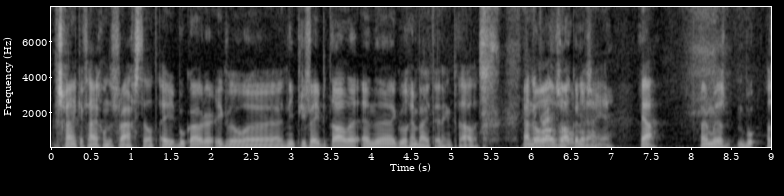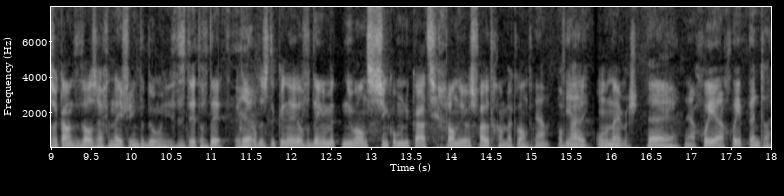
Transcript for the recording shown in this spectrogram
waarschijnlijk heeft hij gewoon de vraag gesteld... Hé, hey, boekhouder, ik wil eh, het niet privé betalen en eh, ik wil geen bijtelling betalen. Ja, dan krijg je zo'n kunnen rijden. Ja, Maar dan moet je als, als accountant wel zeggen, nee vriend, dat doen we niet. Het is dit of dit. Weet je Ja. wel? Dus er kunnen heel veel dingen met nuances in communicatie grandioos fout gaan bij klanten. Ja. Of Ja. bij ondernemers. Ja, ja. Ja, goede, goede punt hoor.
